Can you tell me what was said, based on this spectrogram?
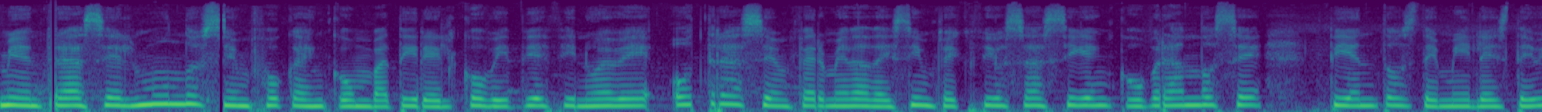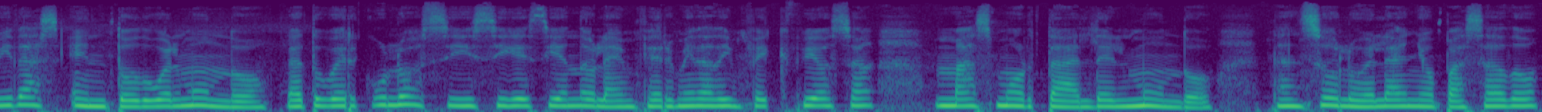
Mientras el mundo se enfoca en combatir el COVID-19, otras enfermedades infecciosas siguen cobrándose cientos de miles de vidas en todo el mundo. La tuberculosis sigue siendo la enfermedad infecciosa más mortal del mundo. Tan solo el año pasado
